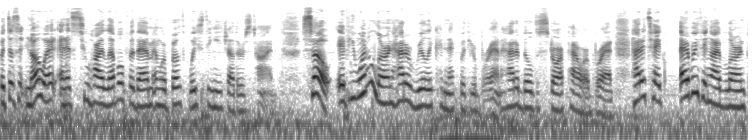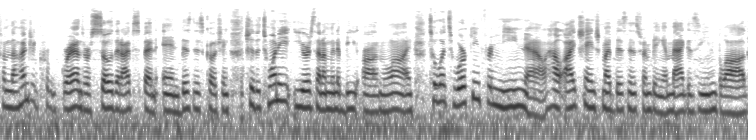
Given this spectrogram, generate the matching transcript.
but doesn't know it and it's too high level for them and we're both wasting each other's time. So if you want to learn how to really connect with your brand, how to build a star power brand, how to take everything I've learned from the 100 grand or so that I've spent in business coaching to the 20 years that I'm going to be online to what's working for me now, how I changed my business from being a magazine blog.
